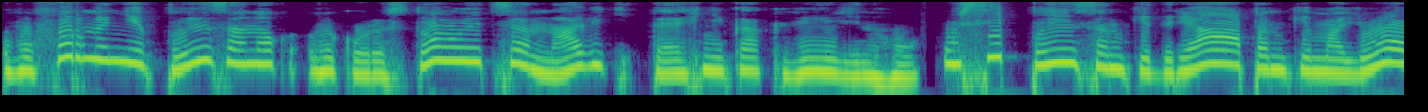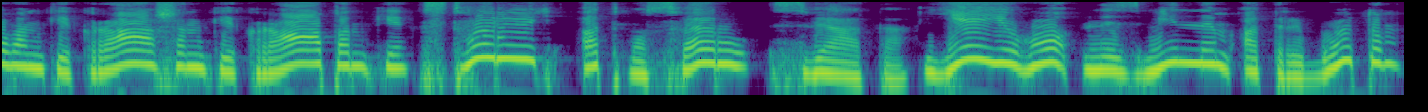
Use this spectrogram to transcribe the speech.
в оформленні писанок використовується навіть техніка квілінгу. Усі писанки, дряпанки, мальованки, крашанки, крапанки створюють атмосферу свята, є його незмінним атрибутом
